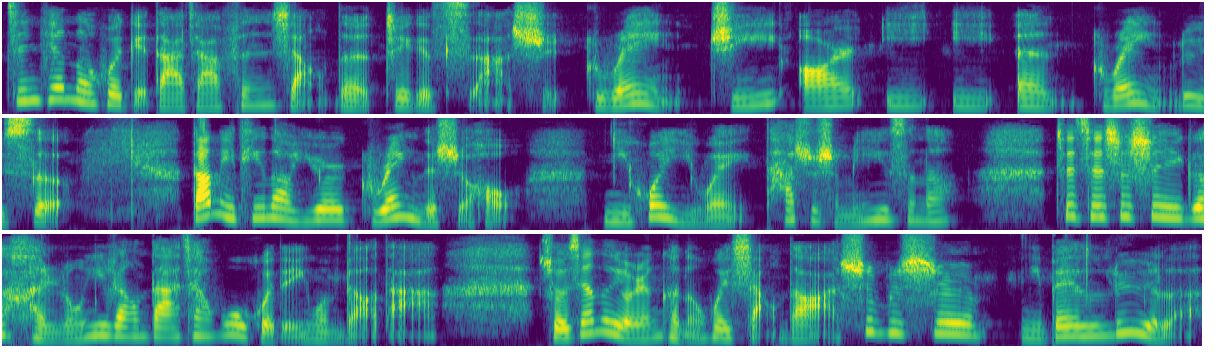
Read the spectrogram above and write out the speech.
今天呢，会给大家分享的这个词啊是 green，g r e e n，green 绿色。当你听到 you're green 的时候，你会以为它是什么意思呢？这其实是一个很容易让大家误会的英文表达。首先呢，有人可能会想到啊，是不是你被绿了？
